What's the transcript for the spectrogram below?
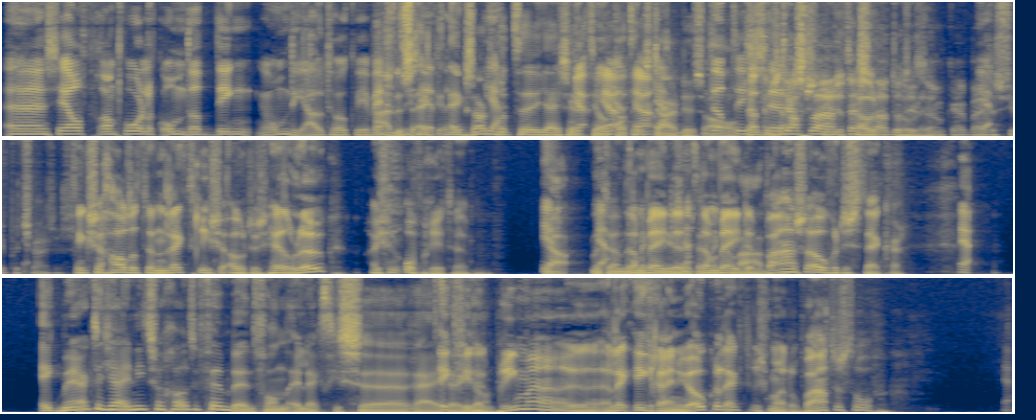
eh, zelf verantwoordelijk om dat ding, om die auto ook weer weg Ah, dus te ex- zetten. exact Ja. wat jij zegt, Ja, dat is ja. daar dus Dat al. is, Dat is absoluut Tesla, het Tesla doet dit ook hè, bij Ja. de superchargers. Ik zeg altijd, een elektrische auto is heel leuk als je een oprit hebt. ja, Ja. dan, ben je, de, dan en ben je de baas over de stekker. Ik merk dat jij niet zo'n grote fan bent van elektrisch eh, rijden. Ik vind Jan. het prima. Eh, ik rij nu ook elektrisch, maar op waterstof. Ja.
